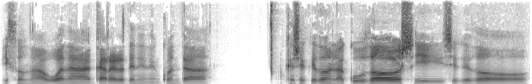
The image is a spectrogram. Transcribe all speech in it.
hizo una buena carrera teniendo en cuenta que se quedó en la Q2 y se quedó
